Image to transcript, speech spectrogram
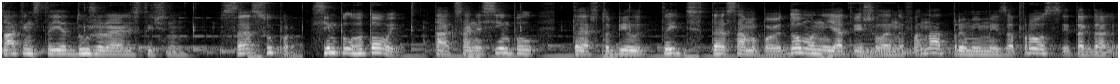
так він стає дуже реалістичним. Все супер. Сімпл готовий. Так, Саня Сімпл, теж тобі летить те саме повідомлення, я твій шалений фанат, прийми мій запрос і так далі.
